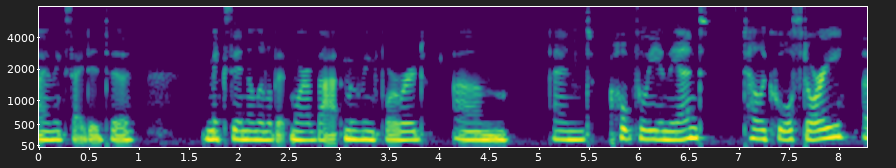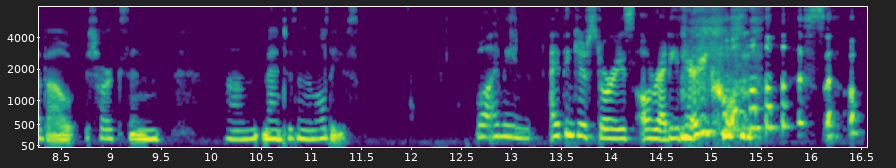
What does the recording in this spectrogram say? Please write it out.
I'm excited to mix in a little bit more of that moving forward. Um, and hopefully, in the end, tell a cool story about sharks and um, mantas in the Maldives. Well, I mean, I think your story's already very cool. so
